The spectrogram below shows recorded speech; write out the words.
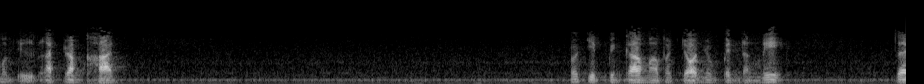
มักจะอึดอัดรำคาญ เพราะจิตเป็นกามาประจรยังเป็นดังนี้ แต่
